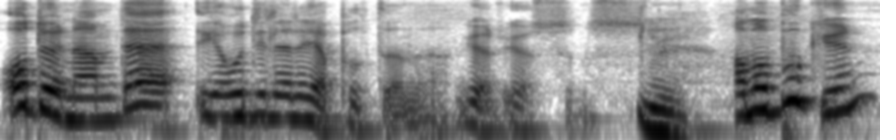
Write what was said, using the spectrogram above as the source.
o dönemde Yahudilere yapıldığını görüyorsunuz. Evet. Ama bugün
